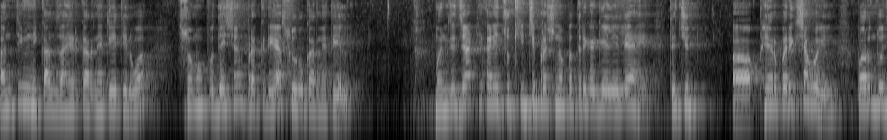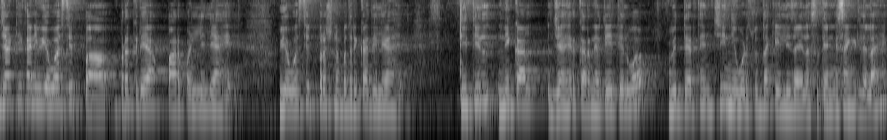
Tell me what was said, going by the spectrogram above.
अंतिम निकाल जाहीर करण्यात येतील व समुपदेशन प्रक्रिया सुरू करण्यात येईल. म्हणजे ज्या ठिकाणी चुकीची प्रश्नपत्रिका गेलेली आहे त्याची फेरपरीक्षा होईल परंतु ज्या ठिकाणी व्यवस्थित प्रक्रिया पार पडलेली आहेत व्यवस्थित प्रश्नपत्रिका दिल्या आहेत तेथील निकाल जाहीर करण्यात येतील व विद्यार्थ्यांची निवड सुद्धा केली जाईल असं त्यांनी सांगितलेलं आहे.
